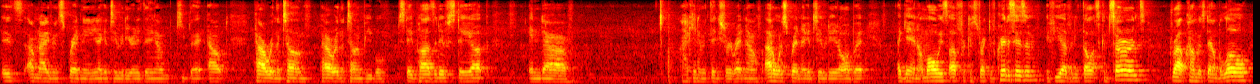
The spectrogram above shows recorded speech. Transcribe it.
It's I'm not even spreading any negativity or anything. I'm keep that out. Power in the tongue. Power in the tongue, people. Stay positive. Stay up, and uh, I can't even think straight right now. I don't want to spread negativity at all, but again, I'm always up for constructive criticism. If you have any thoughts, concerns, drop comments down below.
